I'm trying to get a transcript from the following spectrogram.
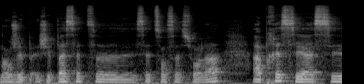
Non, j'ai pas cette, cette sensation-là. Après, c'est assez,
